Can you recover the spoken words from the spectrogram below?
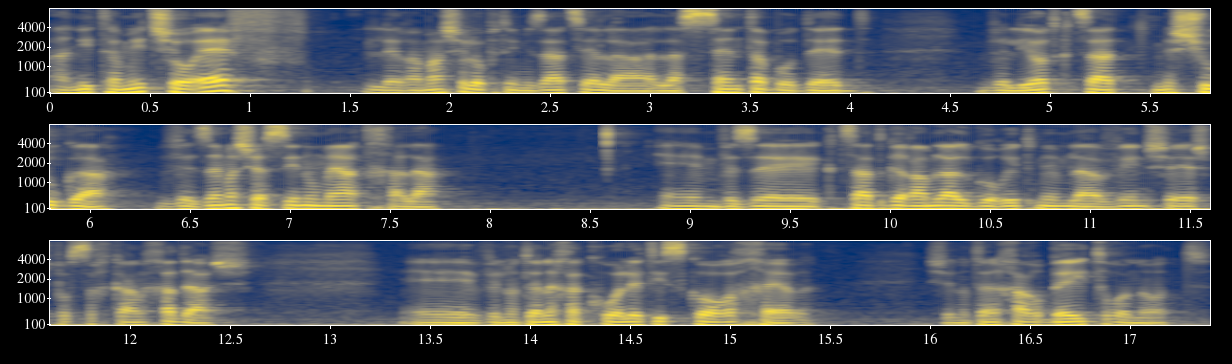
אני תמיד שואף לרמה של אופטימיזציה לסנט הבודד, ולהיות קצת משוגע, וזה מה שעשינו מההתחלה. אמ, וזה קצת גרם לאלגוריתמים להבין שיש פה שחקן חדש, אה, ונותן לך quality score אחר, שנותן לך הרבה יתרונות.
